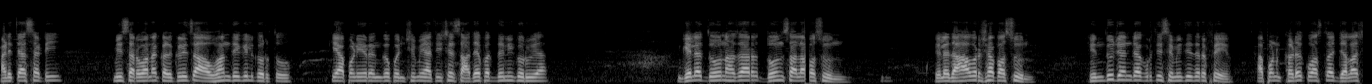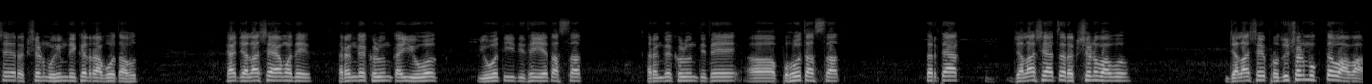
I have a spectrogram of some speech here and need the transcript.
आणि त्यासाठी मी सर्वांना कळकळीचं आव्हान देखील करतो की आपण ही रंगपंचमी अतिशय साध्या पद्धतीने करूया. गेल्या दोन हजार दोन सालापासून गेल्या दहा वर्षापासून हिंदू जनजागृती समितीतर्फे आपण खडकवासला जलाशय रक्षण मोहीम देखील राबवत आहोत. या जलाशयामध्ये रंग खेळून काही युवक युवती तिथे येत असतात रंग खेळून तिथे पोहत असतात. तर त्या जलाशयाचं रक्षण व्हावं जलाशय प्रदूषणमुक्त व्हावा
